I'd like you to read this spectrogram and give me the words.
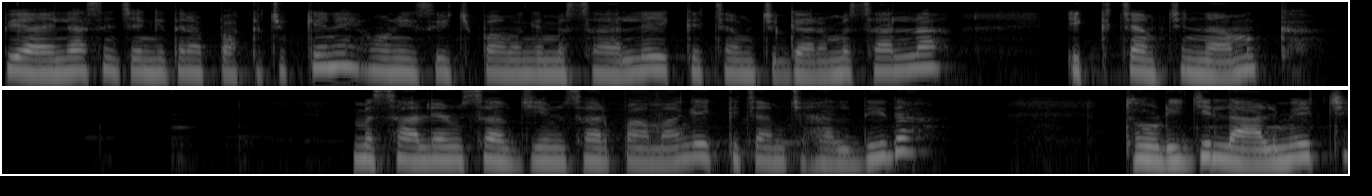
ਪਿਆਜ਼ ਲਸਣ ਚੰਗੀ ਤਰ੍ਹਾਂ ਪੱਕ ਚੁੱਕੇ ਨੇ, ਹੁਣ ਇਸ ਵਿੱਚ ਪਾਵਾਂਗੇ ਮਸਾਲੇ, ਇੱਕ ਚਮਚ ਗਰਮ ਮਸਾਲਾ, ਇੱਕ ਚਮਚ ਨਮਕ। ਮਸਾਲਿਆਂ ਨੂੰ ਸਬਜ਼ੀ ਅਨੁਸਾਰ ਪਾਵਾਂਗੇ ਇੱਕ ਚਮਚ ਹਲਦੀ ਦਾ। ਥੋੜੀ ਜਿਹੀ ਲਾਲ ਮਿਰਚ,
